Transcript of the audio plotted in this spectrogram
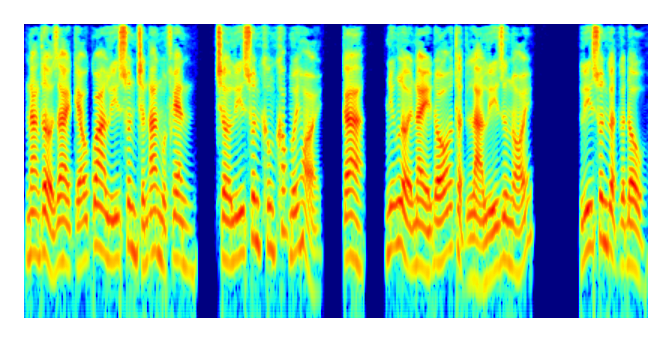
Nàng thở dài kéo qua Lý Xuân chấn an một phen, chờ Lý Xuân không khóc mới hỏi, ca, những lời này đó thật là Lý Dương nói. Lý Xuân gật gật đầu,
